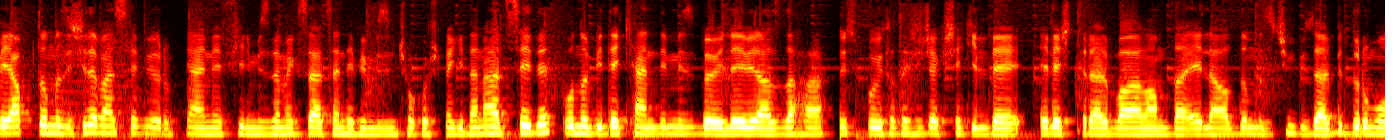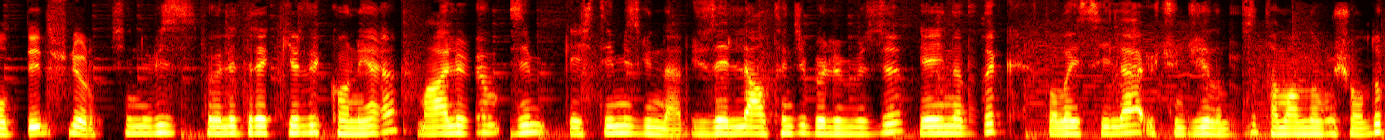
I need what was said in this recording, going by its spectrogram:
Ve yaptığımız işi de ben seviyorum. Yani film izlemek zaten hepimizin çok hoşuna giden hadiseydi. Bunu bir de kendimiz böyle biraz daha üst boyuta taşıyacak şekilde eleştirel bağlamda ele aldığımız için güzel bir durum oldu diye düşünüyorum. Şimdi biz böyle direkt girdik konuya. Malum bizim geçtiğimiz günler 156. bölümümüzü yayınladık. Dolayısıyla 3. yılımızı tamamlamış olduk.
